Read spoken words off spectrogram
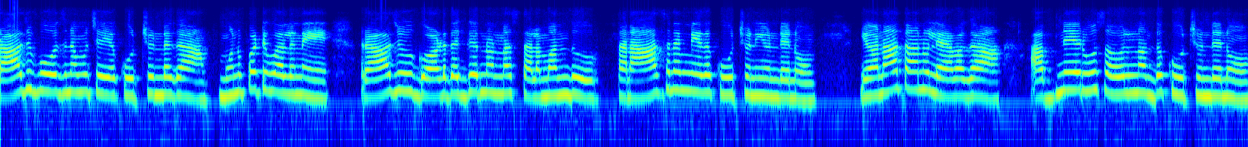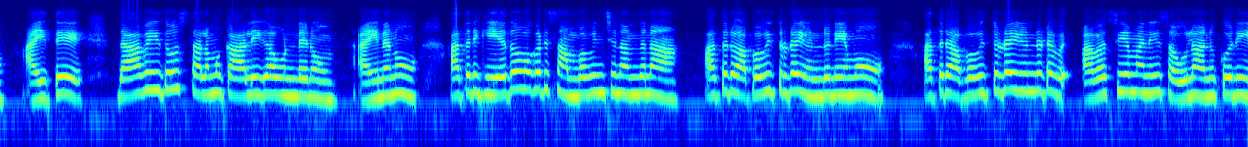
రాజు భోజనము చేయ కూర్చుండగా మునుపటి వలనే రాజు గోడ దగ్గరనున్న స్థలమందు తన ఆసనం మీద కూర్చుని ఉండెను. యోనాతాను లేవగా అబ్నేరు సౌలునొద్ద కూర్చుండెను. అయితే దావీదు స్థలము ఖాళీగా ఉండెను. అయినను అతనికి ఏదో ఒకటి సంభవించినందున అతడు అపవిత్రుడై ఉండునేమో. అతడు అపవిత్రుడై ఉండుట అవశ్యమని సౌలు అనుకొని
